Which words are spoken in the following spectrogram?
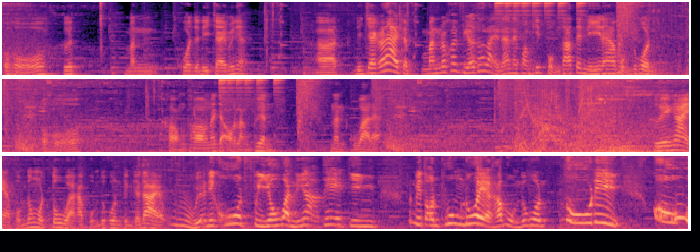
โอ้โห คือมันควรจะดีใจไหมเนี่ยอ่าดีใจก็ได้แต่มันไม่ค่อยเฟี้ยวเท่าไหร่นะในความคิดผมท่าเต้นนี้นะครับผมทุกคน โอ้โห ของทองน่าจะออกหลังเพื่อน นั่นกูว่าแล้ว คือง่ายๆอะผมต้องหมดตู้อะครับผมทุกคนถึงจะได้อู้ยอันนี้โคตรเฟี้ยววันนี้อะเท่จริง มันมีตอนพุ่งด้วยอะครับผมทุกคนดูดิโอ้โห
